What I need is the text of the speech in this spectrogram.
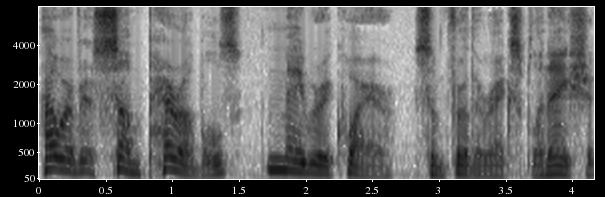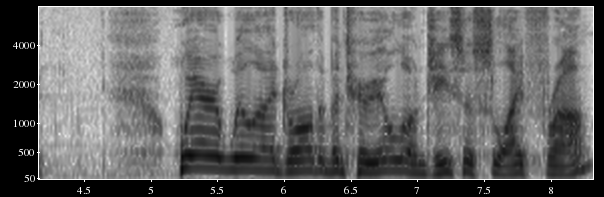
However, some parables may require some further explanation. Where will I draw the material on Jesus' life from?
